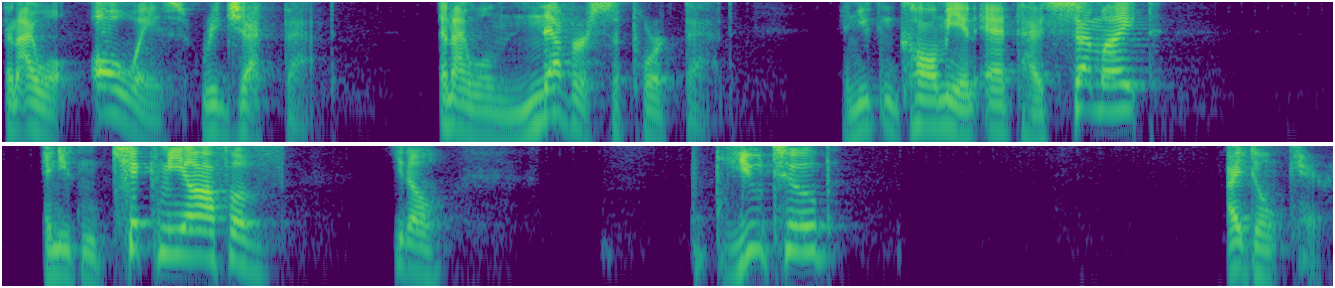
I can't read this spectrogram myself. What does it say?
And I will always reject that. And I will never support that. And you can call me an anti Semite, and you can kick me off of you know, YouTube. I don't care.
